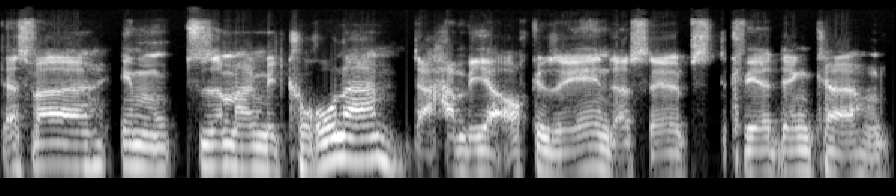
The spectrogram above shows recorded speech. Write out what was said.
Das war im Zusammenhang mit Corona. Da haben wir ja auch gesehen, dass selbst Querdenker und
